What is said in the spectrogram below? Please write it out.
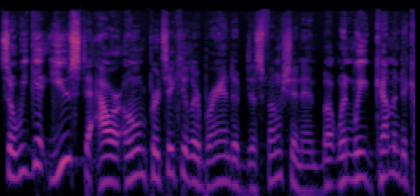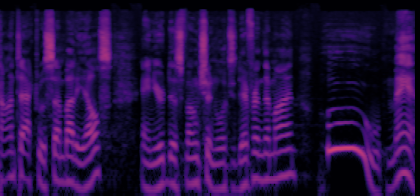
So we get used to our own particular brand of dysfunction. And but when we come into contact with somebody else and your dysfunction looks different than mine, whoo, man,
